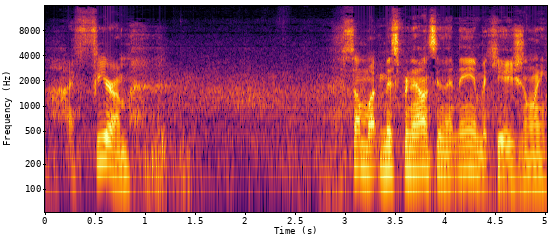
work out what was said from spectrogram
I fear I'm somewhat mispronouncing that name occasionally.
